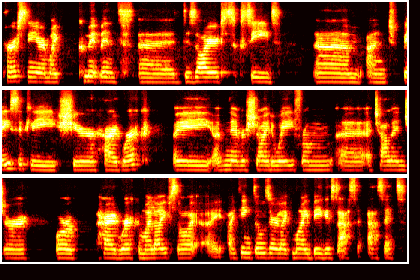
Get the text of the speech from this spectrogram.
personally are my commitment, uh, desire to succeed, um, and basically sheer hard work. I I've never shied away from uh, a challenge or or hard work in my life. So I, I, I think those are like my biggest asset, assets.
